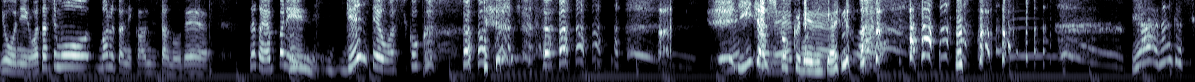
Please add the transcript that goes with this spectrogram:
ように、私もマルタに感じたので、なんかやっぱり、うん原点は四国。いいじゃん、四国で、みたいな。いやーなんか四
